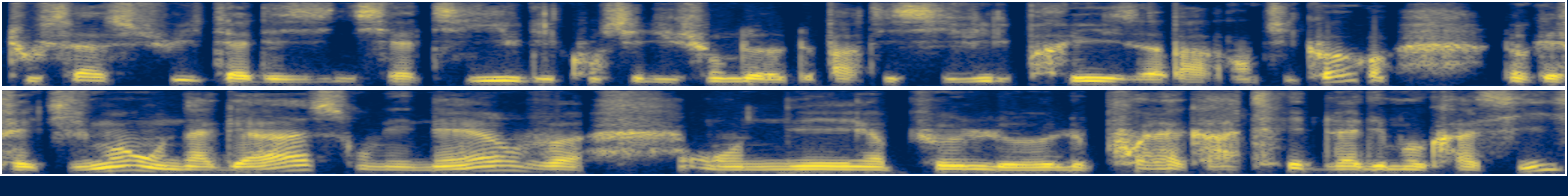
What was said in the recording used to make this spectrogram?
Tout ça suite à des initiatives, des constitutions de, de partis civils prises par Anticor. Donc effectivement, on agace, on énerve, on est un peu le, le poil à gratter de la démocratie.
